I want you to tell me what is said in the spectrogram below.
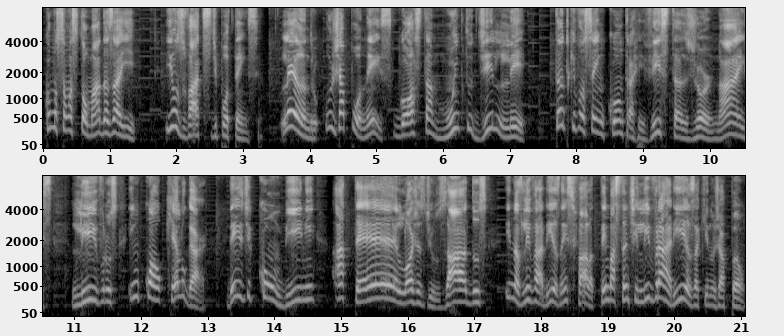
Como são as tomadas aí? E os watts de potência? Leandro, o japonês gosta muito de ler. Tanto que você encontra revistas, jornais, livros em qualquer lugar. Desde combine até lojas de usados e nas livrarias nem se fala. Tem bastante livrarias aqui no Japão.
